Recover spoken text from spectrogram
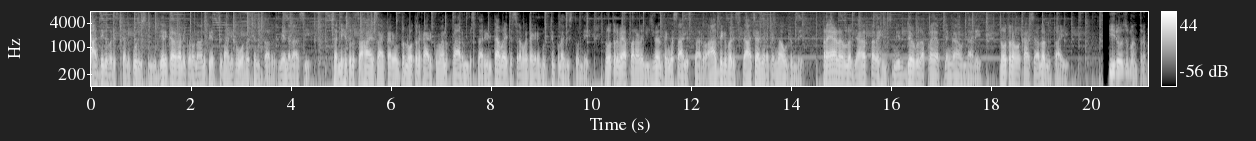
ఆర్థిక పరిస్థితి అనుకూలిస్తుంది. దీర్ఘకాలిక రుణాలు తీర్చడానికి ఊర్ర చెందుతారు. మీనరాశి సన్నిహితుల సహాయ సహకారాలతో నూతన కార్యక్రమాలు ప్రారంభిస్తారు. ఇంటా బయట శ్రమకు తగిన గుర్తింపు లభిస్తుంది. నూతన వ్యాపారాలు విజయవంతంగా సాగిస్తారు. ఆర్థిక పరిస్థితి ఆశాజనకంగా ఉంటుంది. ప్రయాణంలో జాగ్రత్త వహించి నిరుద్యోగులు అప్రయత్నంగా ఉండాలి. నూతన అవకాశాలు అందుతాయి. ఈరోజు మంత్రం.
